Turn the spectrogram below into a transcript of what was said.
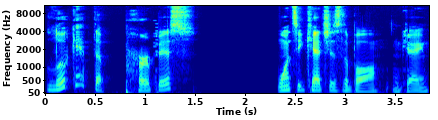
look at the purpose once he catches the ball. Okay,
